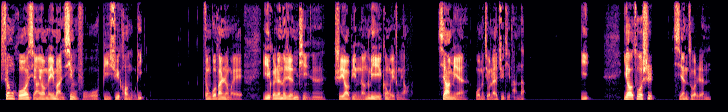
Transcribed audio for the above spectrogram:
生活想要美满幸福，必须靠努力。曾国藩认为，一个人的人品是要比能力更为重要的。下面我们就来具体谈谈：一，要做事先做人。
